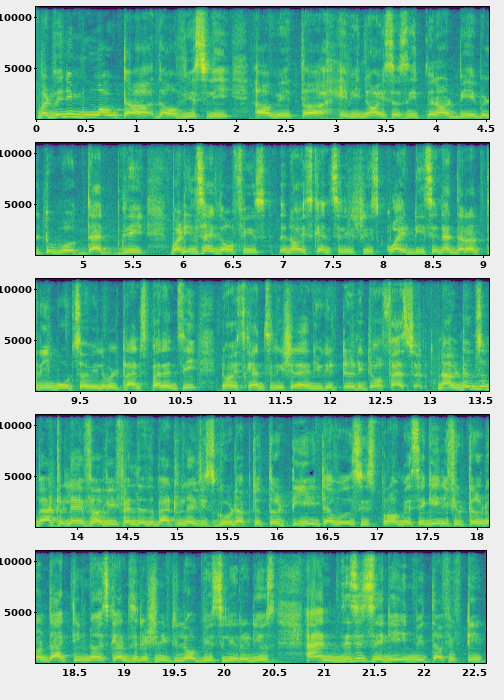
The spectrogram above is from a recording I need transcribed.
But when you move out the obviously with heavy noises it may not be able to work that great. But inside the office the noise cancellation is quite decent. And there are three modes available transparency noise cancellation and you can turn it off as well. Now in terms of battery life uh, we felt that the battery life is good. Up to 38 hours is promised again if you turn on the active noise cancellation it will obviously reduce. And this is again with a 50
